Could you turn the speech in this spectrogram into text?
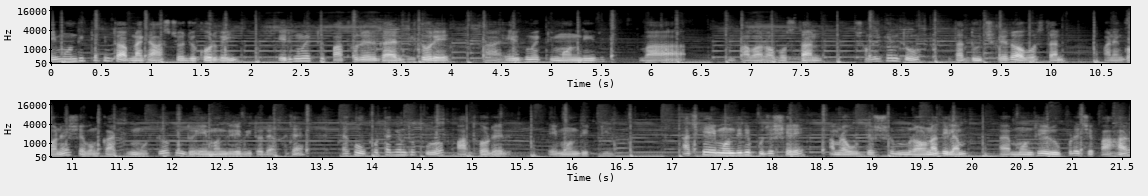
এই মন্দিরটি কিন্তু আপনাকে আশ্চর্য করবেই। এরকম একটি পাথরের গায়ের ভিতরে এরকম একটি মন্দির বা বাবার অবস্থান, সঙ্গে কিন্তু তার দুই ছেলেরও অবস্থান মানে গণেশ এবং কার্তিক মূর্তিও কিন্তু এই মন্দিরের ভিতরে দেখা যায়। দেখো, উপরটা কিন্তু পুরো পাথরের এই মন্দিরটি। আজকে এই মন্দিরে পুজো সেরে আমরা উদ্দেশ্য রওনা দিলাম মন্দিরের উপরে যে পাহাড়,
